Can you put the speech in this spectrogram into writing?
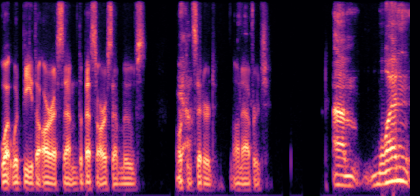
what would be the rsm the best rsm moves or Yeah. considered on average Um, one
